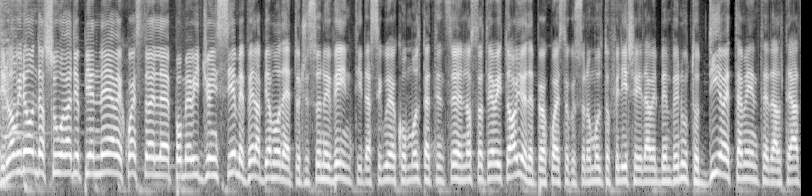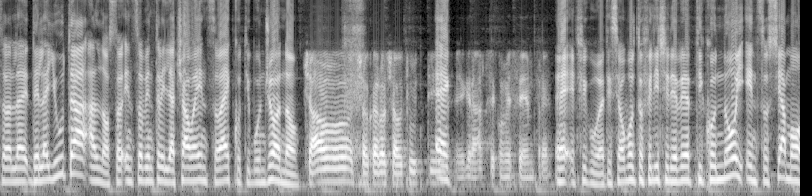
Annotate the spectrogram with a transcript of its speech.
Di nuovo in onda su Radio PNR, questo è il pomeriggio insieme, ve l'abbiamo detto, ci sono eventi da seguire con molta attenzione nel nostro territorio ed è per questo che sono molto felice di dare il benvenuto direttamente dal Teatro dell'Aiuta al nostro Enzo Ventriglia. Ciao Enzo, eccoti, buongiorno. Ciao, ciao caro, ciao a tutti eh, e grazie come sempre. Eh, figurati, siamo molto felici di averti con noi. Enzo, siamo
